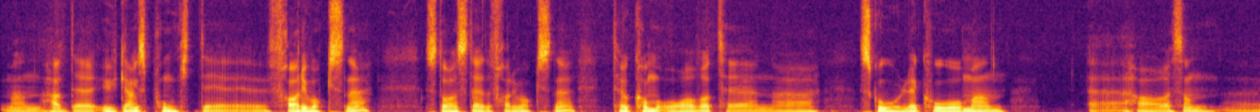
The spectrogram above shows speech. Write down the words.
Man hadde utgangspunkt fra de voksne, ståstedet fra de voksne, til å komme over til en skole hvor man uh, har et sånn uh,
